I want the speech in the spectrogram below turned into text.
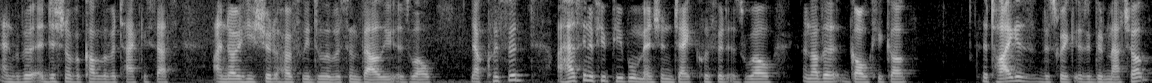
and with the addition of a couple of attacking stats, I know he should hopefully deliver some value as well. Now, Clifford, I have seen a few people mention Jake Clifford as well, another goal kicker. The Tigers this week is a good matchup,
